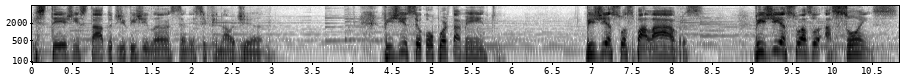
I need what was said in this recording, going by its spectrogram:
esteja em estado de vigilância nesse final de ano. Vigie seu comportamento, vigie as suas palavras, vigie as suas ações,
